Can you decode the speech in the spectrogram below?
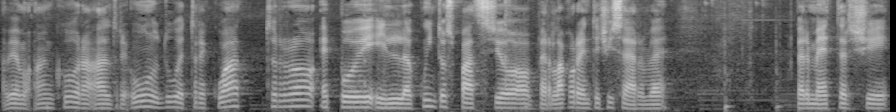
Abbiamo ancora altre 1 2 3 4 e poi il quinto spazio per la corrente ci serve per metterci.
